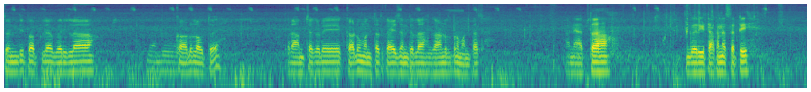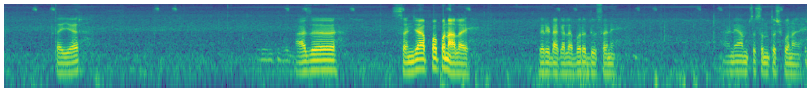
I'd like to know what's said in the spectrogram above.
संदीप आपल्या घरीला काढू लावतो आहे तर आमच्याकडे काढू म्हणतात काही जण त्याला गांडूल पण म्हणतात. आणि आता घरी टाकण्यासाठी तयार. आज संजय आप्पा पण आला आहे घरी टाकायला बऱ्याच दिवसाने. आणि आमचा संतोष पण आहे.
